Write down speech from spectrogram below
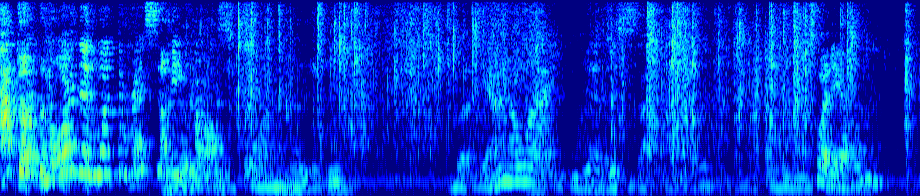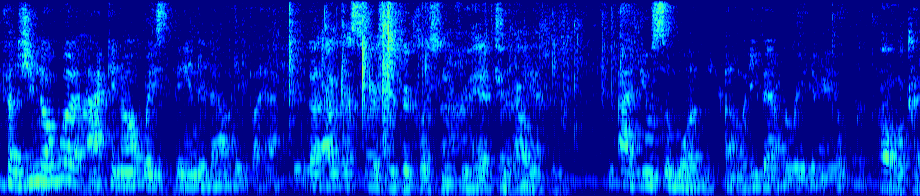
I put more than what the recipe calls do. Calls for. I know you do. You know what? Yeah, just, Whatever. Cause you know what? I can always thin it out if I have to. that, that's, that's a good question. If you had to, how would you? I'd use some more, uh, evaporated milk, Oh, okay.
